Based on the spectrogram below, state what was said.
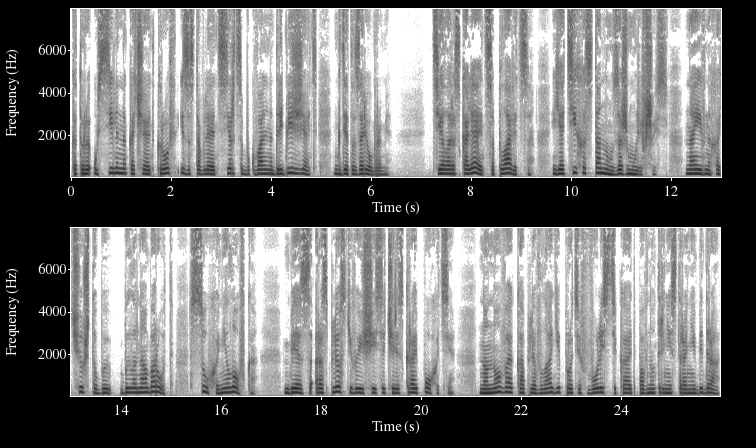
которая усиленно качает кровь и заставляет сердце буквально дребезжать где-то за ребрами. Тело раскаляется, плавится. Я тихо стану, зажмурившись. Наивно хочу, чтобы было наоборот. Сухо, неловко. Без расплескивающейся через край похоти — но новая капля влаги против воли стекает по внутренней стороне бедра,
